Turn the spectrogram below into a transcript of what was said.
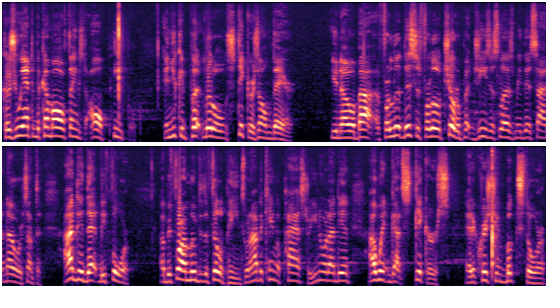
because you have to become all things to all people, and you could put little stickers on there, you know, about for this is for little children. Put Jesus loves me, this I know, or something. I did that before uh, before I moved to the Philippines, when I became a pastor, you know what I did? I went and got stickers at a Christian bookstore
